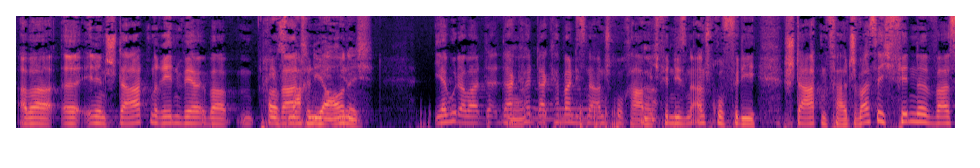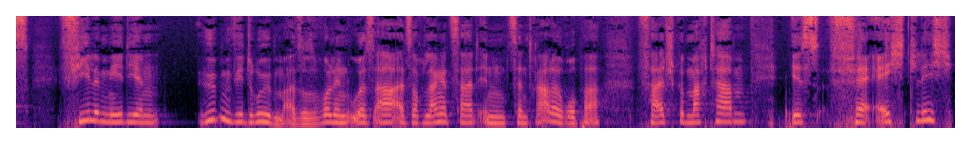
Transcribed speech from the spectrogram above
Aber äh, in den Staaten reden wir über private Das machen die ja auch Medien. nicht. Ja gut, aber da, da, kann, da kann man diesen Anspruch haben. Ich finde diesen Anspruch für die Staaten falsch. Was ich finde, was viele Medien hüben wie drüben, also sowohl in den USA als auch lange Zeit in Zentraleuropa falsch gemacht haben, ist verächtlich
